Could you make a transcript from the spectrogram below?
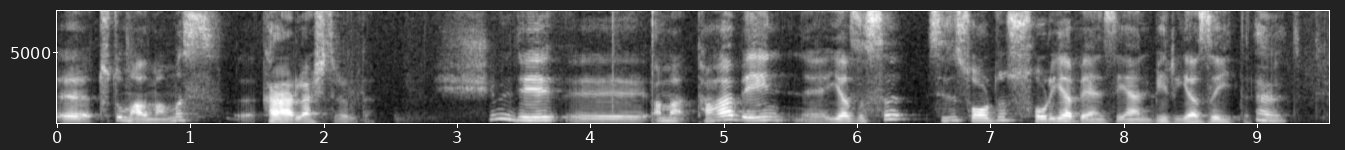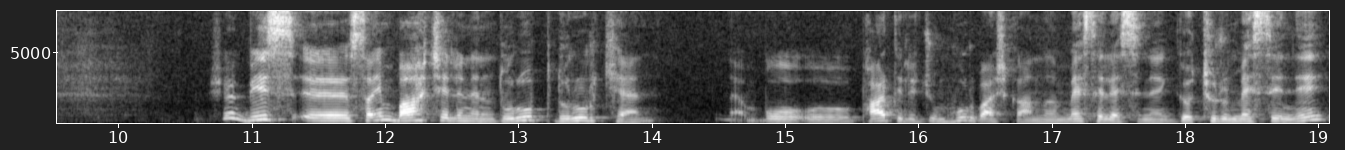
e, tutum almamız e, kararlaştırıldı. Şimdi e, ama Taha Bey'in e, yazısı sizin sorduğunuz soruya benzeyen bir yazıydı. Evet. Şimdi biz e, Sayın Bahçeli'nin durup dururken bu e, partili cumhurbaşkanlığı meselesine götürmesini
